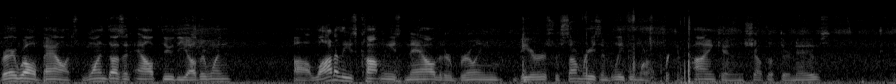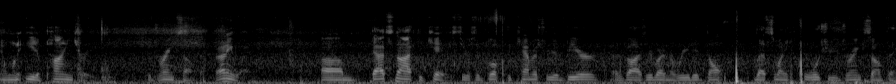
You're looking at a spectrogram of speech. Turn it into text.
Very well balanced. One doesn't outdo the other one. Uh, a lot of these companies now that are brewing beers, for some reason, believe people want a freaking pine cone shoved up their nose and want to eat a pine tree to drink something. But anyway, um, that's not the case. There's a book, The Chemistry of Beer. I advise everybody to read it. Don't let somebody force you to drink something.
